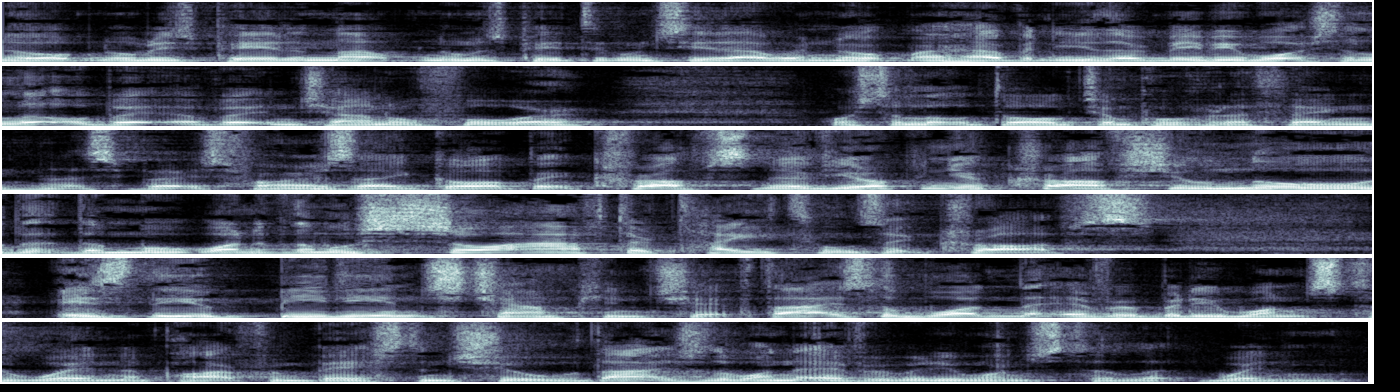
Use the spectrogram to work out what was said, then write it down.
Nope, nobody's paid on that. No one's paid to go and see that one. Nope, I haven't either. Maybe watched a little bit of it in Channel 4. Watched a little dog jump over a thing. That's about as far as I got. But Crufts, now if you're up in your Crufts, you'll know that the mo- one of the most sought after titles at Crufts is the Obedience Championship. That is the one that everybody wants to win, apart from Best in Show. That is the one that everybody wants to win.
